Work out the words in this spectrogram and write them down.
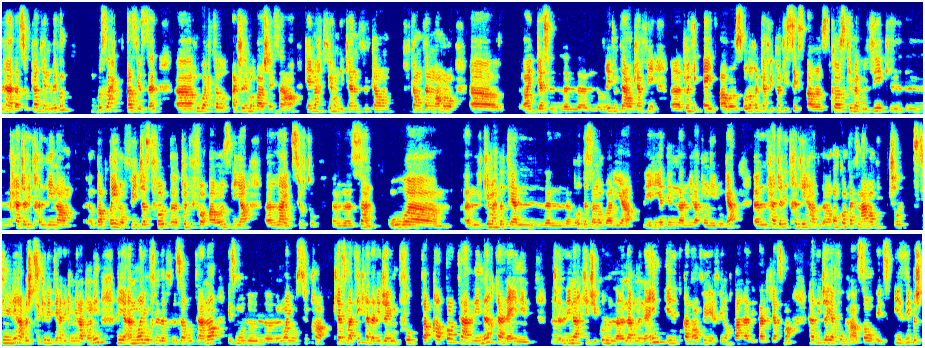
هذا circadian rhythm بصح as you said uh, هو أكثر actually من 24 ساعة. كاين واحد فيهم اللي كان في ال count في ال count من عمره I uh, guess ال rythme تاعو كان في uh, 28 hours والآخر كان في 26 hours. course كيما قلتي الحاجة اللي تخلينا ضابطينه في just for, uh, 24 hours هي ال light surtout ال sun و كيما هضرتي على الغدة الصنوبريه اللي هي دير لنا الميلاتونين وكاع الحاجة اللي تخليها en contact معها ودي شغل تستيموليها باش تسكريتي هذيك الميلاتونين هي un noyau في ال cerveau تاعنا اسمه ال noyau supra-chiasmatique هذا اللي جاي فوق التقاطع تاع les nerfs تاع العينين. les nerfs كيجي كل nerf من عين يتقاطعوا في في نقطة هذه تاع ال chiasma هذه جاية فوقها. so it's easy باش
